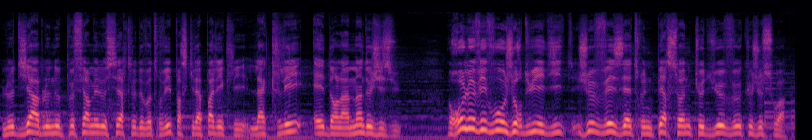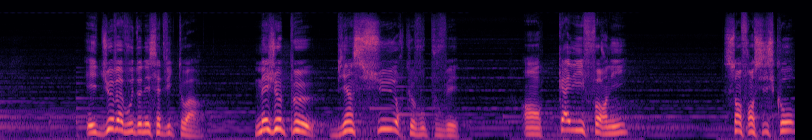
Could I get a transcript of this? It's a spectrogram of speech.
Le diable ne peut fermer le cercle de votre vie parce qu'il n'a pas les clés. La clé est dans la main de Jésus. Relevez-vous aujourd'hui et dites Je vais être une personne que Dieu veut que je sois. Et Dieu va vous donner cette victoire. Mais je peux, bien sûr que vous pouvez. En Californie, San Francisco,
